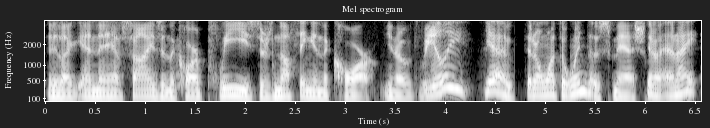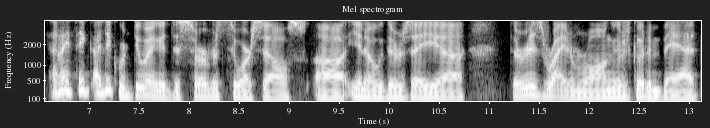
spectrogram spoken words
they like and they have signs in the car. Please, there's nothing in the car. You know, really? Yeah, they don't want the windows smashed. You know, and I and I think I think we're doing a disservice to ourselves. Uh, you know, there's a uh, there is right and wrong, there's good and bad,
